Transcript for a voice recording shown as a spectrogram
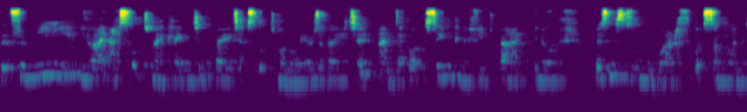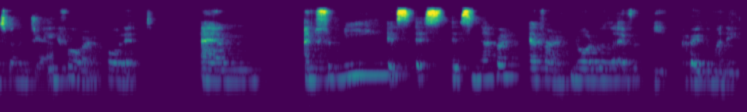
But for me, you know, I, I, spoke to my accountant about it, I spoke to my lawyers about it, and I got the same kind of feedback. You know, a business is only worth what someone is willing to yeah. pay for for it. Um, and for me, it's it's it's never ever, nor will it ever be about the money.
